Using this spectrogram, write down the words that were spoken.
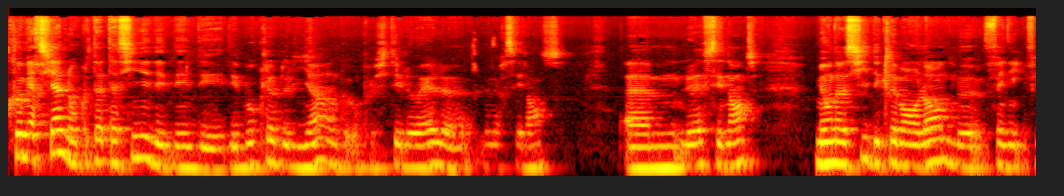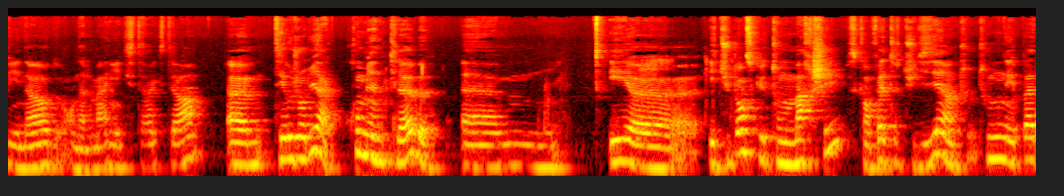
commercial, donc tu as, signé des, des, des, beaux clubs de Ligue 1. On peut, on peut citer l'OL, euh, le RC Lens, le FC Nantes, mais on a aussi des clubs en Hollande, le Feyenoord en Allemagne, etc. etc. Euh, tu es aujourd'hui à combien de clubs et, euh, et, tu penses que ton marché, parce qu'en fait, tu disais, hein, tout, tout, le monde n'est pas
